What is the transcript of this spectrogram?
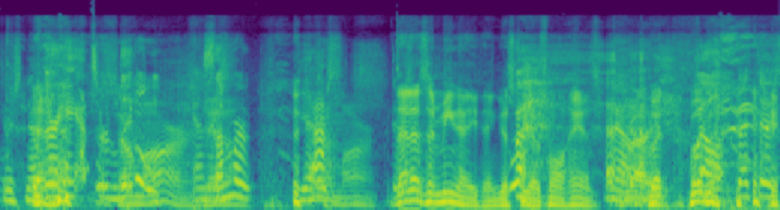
There's no Their hands are Some little, are, and yeah. some are yeah. Some are. That doesn't mean anything just because you have small hands. No. Right. But, but well, but there's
